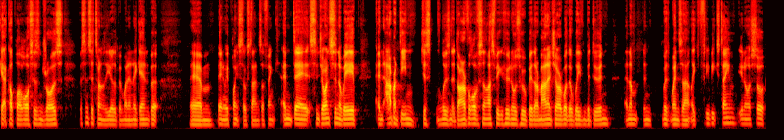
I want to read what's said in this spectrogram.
get a couple of losses and draws, but since the turn of the year, they've been winning again. But um, anyway, point still stands, I think. And uh, St Johnstone away and Aberdeen just losing to Darvel obviously last week. Who knows who will be their manager, what they'll even be doing in, um, in when's that like three weeks time, you know? So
